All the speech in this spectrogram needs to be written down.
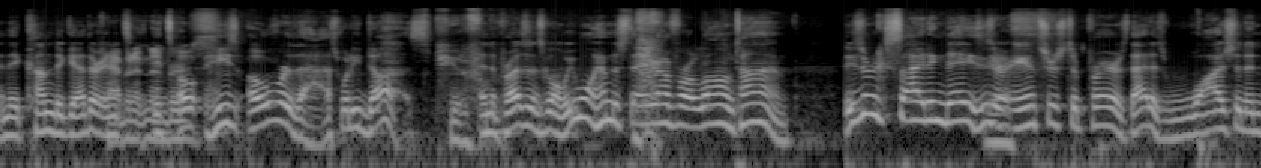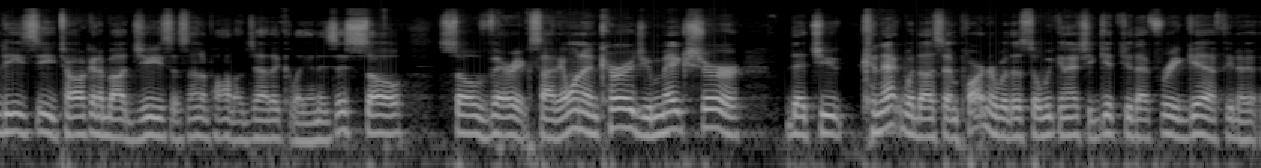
and they come together and it's- Cabinet it's members. he's over that. That's what he does. Beautiful. And the president's going. We want him to stay around for a long time. These are exciting days. These are answers to prayers. That is Washington D.C. talking about Jesus unapologetically, and it's just so so very exciting. I want to encourage you. Make sure that you connect with us and partner with us so we can actually get you that free gift. You know,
